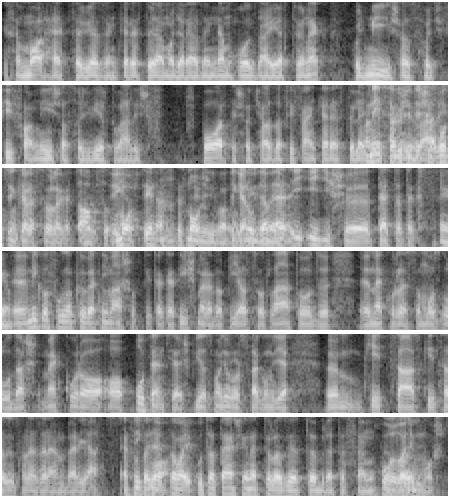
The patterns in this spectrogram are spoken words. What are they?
hiszen marha egyszerű ezen keresztül elmagyarázni nem hozzáértőnek, hogy mi is az, hogy FIFA, mi is az, hogy virtuális sport, és hogyha az a FIFA-n keresztül egy. A népszerűsítés a focin keresztül legegyszerűbb. Abszolút. Most, én ezt, ezt Most. így van. Igen, ugye, így is tettetek. Igen. Mikor fognak követni mások titeket? Ismered a piacot, látod, mekkora lesz a mozgolódás, mekkora a potenciális piac Magyarországon, ugye 200-250 ezer ember játszik. Ez volt egy tavalyi kutatás, én ettől azért többre teszem. Hol Tehát, vagyunk most?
